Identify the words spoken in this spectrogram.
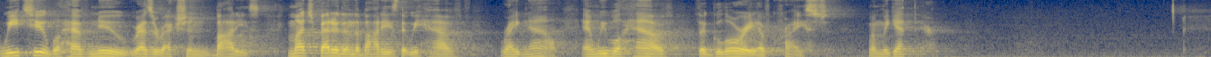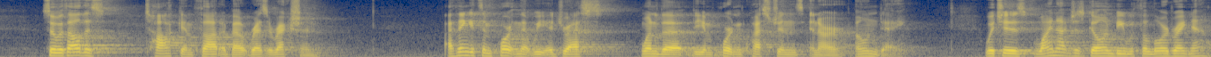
We too will have new resurrection bodies, much better than the bodies that we have right now, and we will have the glory of Christ when we get there. So, with all this talk and thought about resurrection, I think it's important that we address one of the, the important questions in our own day, which is why not just go and be with the Lord right now?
